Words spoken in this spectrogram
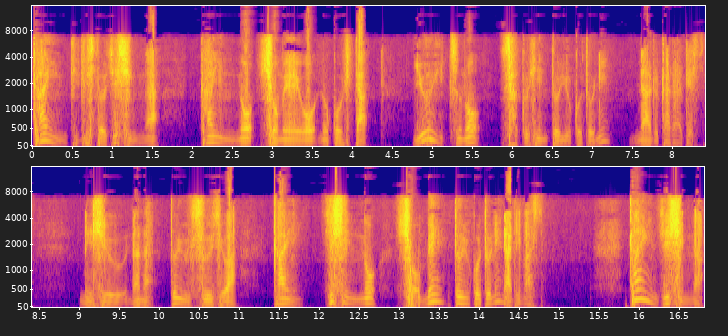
カイン・キリスト自身がカインの署名を残した唯一の作品ということになるからです。27という数字はカイン自身の署名ということになります。カイン自身が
